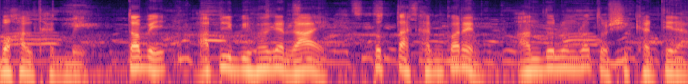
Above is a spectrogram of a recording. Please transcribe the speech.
বহাল থাকবে। তবে আপিল বিভাগের রায় প্রত্যাখ্যান করেন। আন্দোলনরত শিক্ষার্থীরা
